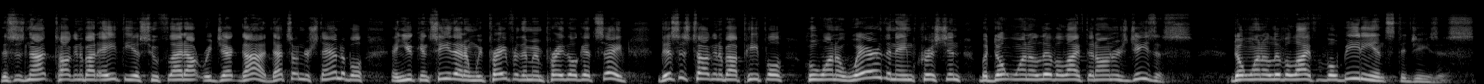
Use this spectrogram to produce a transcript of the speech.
This is not talking about atheists who flat out reject God. That's understandable, and you can see that, and we pray for them and pray they'll get saved. This is talking about people who want to wear the name Christian but don't want to live a life that honors Jesus, don't want to live a life of obedience to Jesus.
